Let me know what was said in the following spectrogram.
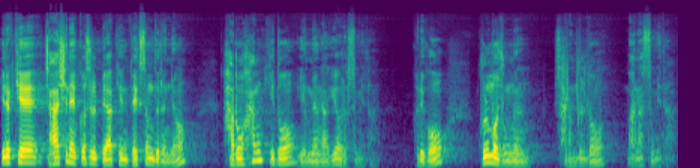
이렇게 자신의 것을 빼앗긴 백성들은요, 하루 한 끼도 연명하기 어렵습니다. 그리고 굶어 죽는 사람들도 많았습니다.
